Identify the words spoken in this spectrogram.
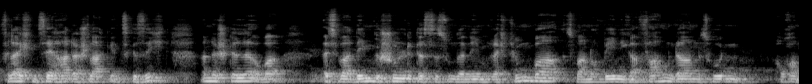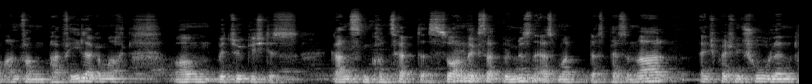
vielleicht ein sehr harter Schlag ins Gesicht an der Stelle, aber es war dem geschuldet, dass das Unternehmen recht jung war. Es war noch weniger Erfahrung da und es wurden auch am Anfang ein paar Fehler gemacht ähm, bezüglich des ganzen Konzeptes. So haben wir gesagt, wir müssen erstmal das Personal entsprechend schulen,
